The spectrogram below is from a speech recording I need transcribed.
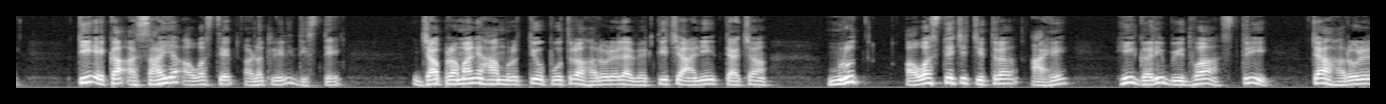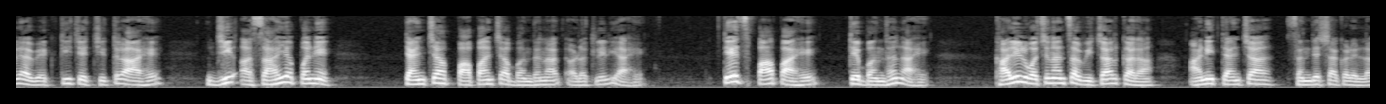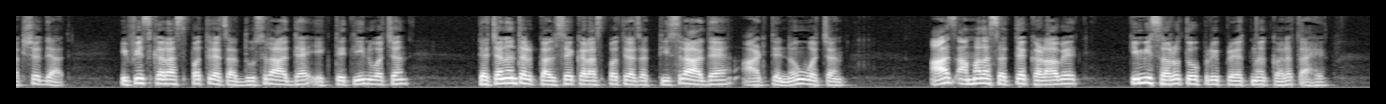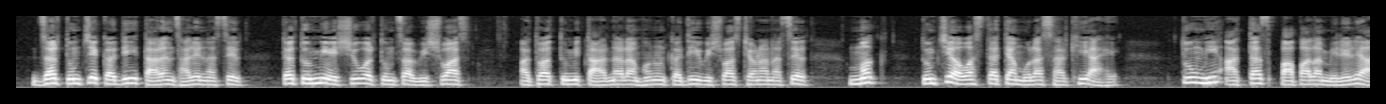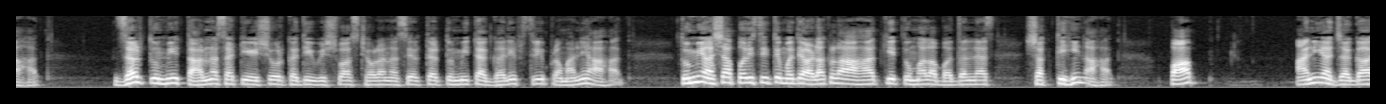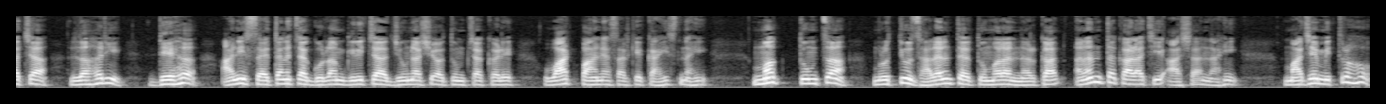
ती एका असहाय्य अवस्थेत अडकलेली दिसते. ज्याप्रमाणे हा मृत्यू पुत्र हरवलेल्या व्यक्तीचे आणि त्याच्या मृत अवस्थेचे चित्र आहे ही गरीब विधवा स्त्री त्या हरवलेल्या व्यक्तीचे चित्र आहे जी असहाय्यपणे त्यांच्या पापांच्या बंधनात अडकलेली आहे. तेच पाप आहे ते बंधन आहे. खालील वचनांचा विचार करा आणि त्यांच्या संदेशाकडे लक्ष द्या इफिसकरास पत्र्याचा दुसरा अध्याय एक ते तीन वचन त्याच्यानंतर कलसेकरास पत्र्याचा तिसरा अध्याय आठ ते नऊ वचन. आज आम्हाला सत्य कळावेत की मी सर्वतोपरी प्रयत्न करत आहे. जर तुमचे कधी तारण झाले नसेल तर तुम्ही येशूवर तुमचा विश्वास अथवा तुम्ही तारणारा म्हणून कधी विश्वास ठेवणार नसेल मग तुमची अवस्था त्या मुलासारखी आहे. तुम्ही आत्ताच पापाला मिलेले आहात. जर तुम्ही तारणासाठी येशूवर कधी विश्वास ठेवला नसेल तर तुम्ही त्या गरीब स्त्रीप्रमाणे आहात. तुम्ही अशा परिस्थितीमध्ये अडकला आहात की तुम्हाला बदलण्यास शक्तीहीन आहात. पाप आणि या जगाच्या लहरी देह आणि सैतानाच्या गुलामगिरीच्या जीवनाशिवाय तुमच्याकडे वाट पाहण्यासारखे काहीच नाही. मग तुमचा मृत्यू झाल्यानंतर तुम्हाला नरकात अनंत काळाची आशा नाही. माझे मित्र हो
